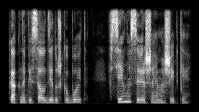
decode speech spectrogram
Как написал дедушка Бойд, все мы совершаем ошибки.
